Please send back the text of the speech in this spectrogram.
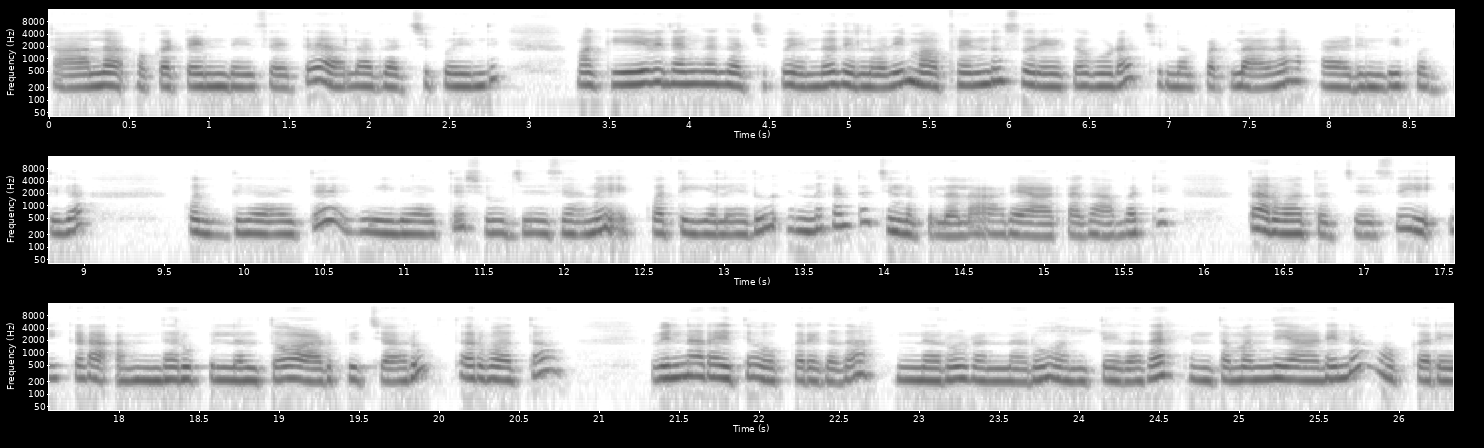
చాలా ఒక 10 డేస్ అయితే అలా గడిచిపోయింది. మాకు ఏ విధంగా గడిచిపోయిందో తెలియదు మా ఫ్రెండ్ సురేఖ కూడా చిన్నప్పటిలాగా ఆడింది కొద్దిగా. కొద్దిగా అయితే వీడియో అయితే షూట్ చేశాను. ఎక్కువ తీయలేదు. ఎందుకంటే చిన్నపిల్లలు ఆడే ఆట కాబట్టి. తర్వాత వచ్చేసి ఇక్కడ అందరూ పిల్లలతో ఆడిపిచ్చారు. తర్వాత విన్నర్ అయితే ఒక్కరే కదా! విన్నరు, రన్నరు అంతే కదా! ఎంతమంది ఆడినా ఒక్కరే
